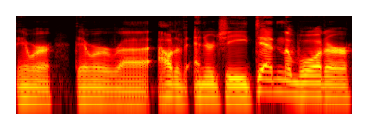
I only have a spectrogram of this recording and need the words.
They were they were uh, out of energy, dead in the water.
